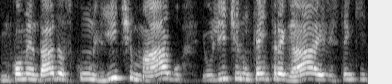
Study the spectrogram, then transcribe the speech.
encomendadas com um Lich mago, e o Lich não quer entregar, eles têm que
